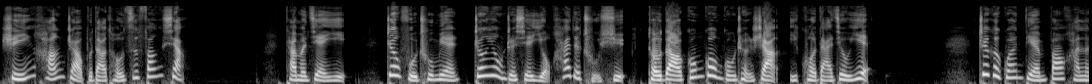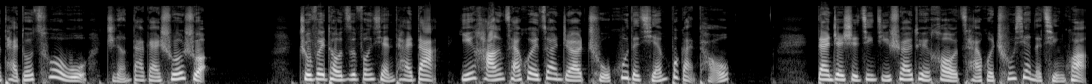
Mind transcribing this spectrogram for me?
使银行找不到投资方向。他们建议政府出面征用这些有害的储蓄，投到公共工程上，以扩大就业。这个观点包含了太多错误，只能大概说说。除非投资风险太大，银行才会攥着储户的钱不敢投。但这是经济衰退后才会出现的情况，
